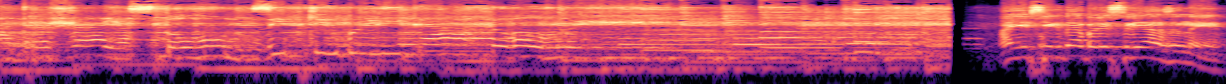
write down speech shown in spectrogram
Отражая сто лун в зыбких бликах волны Они всегда были связаны,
